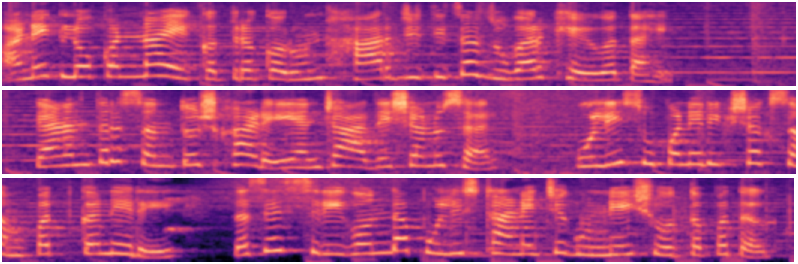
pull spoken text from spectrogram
अनेक लोकांना एकत्र करून हारजितीचा जुगार खेळवत आहे. त्यानंतर संतोष खाडे यांच्या आदेशानुसार पोलीस उपनिरीक्षक संपत कनेरे तसेच श्रीगोंदा पोलीस ठाण्याचे गुन्हे शोध पथक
